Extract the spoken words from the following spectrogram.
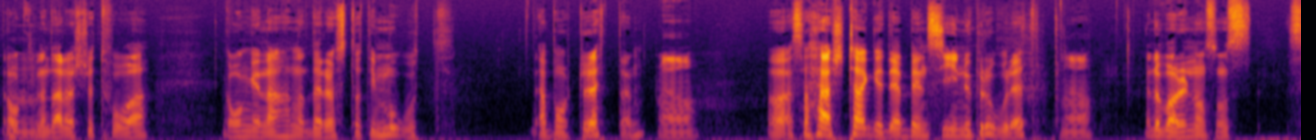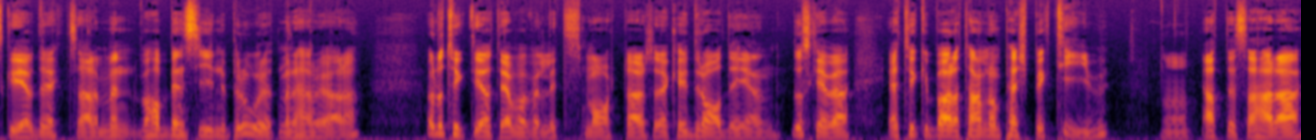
Och Mm. den där 22 gångerna han hade röstat emot aborträtten. Ja, Och så hashtaggade jag bensinupproret. ja. Och då var det någon som skrev direkt så här, men vad har bensinupproret med det här att göra? Och då tyckte jag att jag var väldigt smart där, så jag kan ju dra det igen. Då skrev jag, jag tycker bara att det handlar om perspektiv. ja. Att det är så här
